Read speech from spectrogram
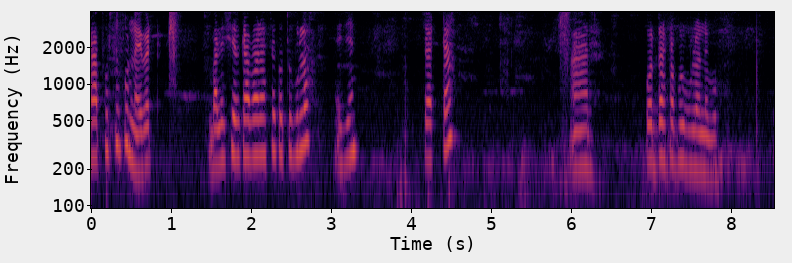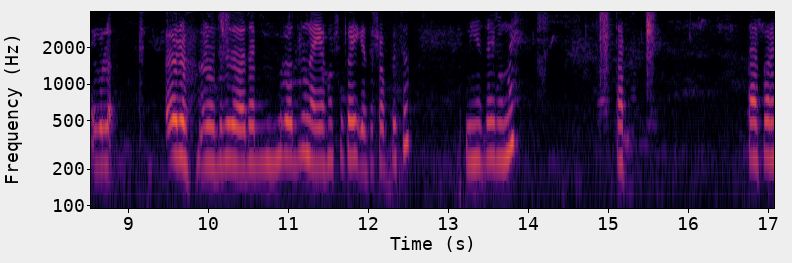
কাপড় চুপড় নয় বাট বালিশের কাবার আছে কতগুলো? এই যে চারটা। আর পর্দার কাপড়গুলো নেব। এগুলো রৌদ্র দেওয়া রৌদ্র নাই, এখন শুকাই গেছে সব কিছু নিয়ে যাই রুমে তার, তারপরে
